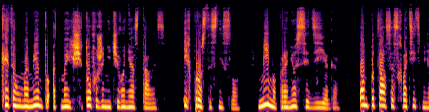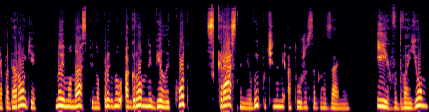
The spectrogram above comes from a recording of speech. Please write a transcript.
К этому моменту от моих щитов уже ничего не осталось. Их просто снесло. Мимо пронесся Диего. Он пытался схватить меня по дороге, но ему на спину прыгнул огромный белый кот с красными, выпученными от ужаса глазами. И их вдвоем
